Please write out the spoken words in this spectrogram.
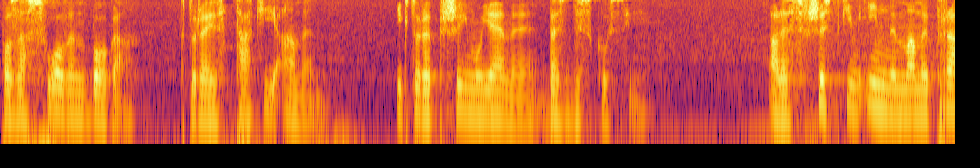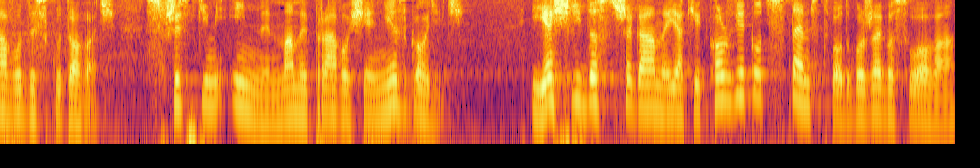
poza słowem Boga, które jest taki amen i które przyjmujemy bez dyskusji. Ale z wszystkim innym mamy prawo dyskutować, z wszystkim innym mamy prawo się nie zgodzić. I jeśli dostrzegamy jakiekolwiek odstępstwo od Bożego Słowa,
